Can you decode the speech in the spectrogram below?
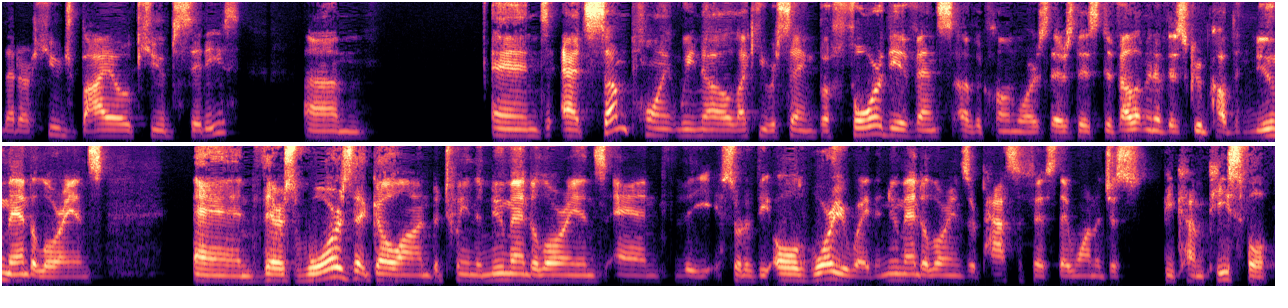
that are huge biocube cities. Um, and at some point, we know, like you were saying, before the events of the Clone Wars, there's this development of this group called the New Mandalorians, and there's wars that go on between the new mandalorians and the sort of the old warrior way. The new mandalorians are pacifists. They want to just become peaceful.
